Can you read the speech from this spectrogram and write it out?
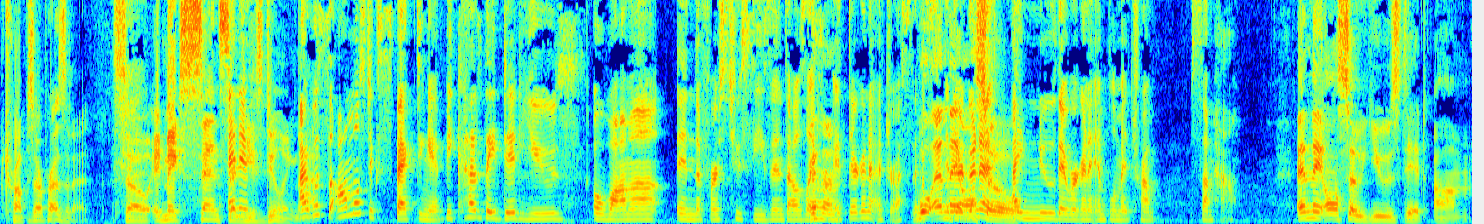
Trump's our president. So it makes sense that if- he's doing that. I was almost expecting it because they did use Obama in the first two seasons. I was like, Uh-huh. they're going to address this. Well, and they they're gonna, also- I knew they were going to implement Trump somehow. and they also used it. Um,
